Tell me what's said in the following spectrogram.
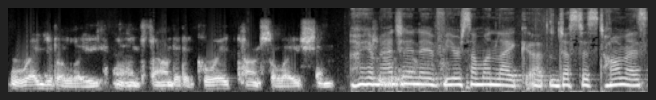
regularly and found it a great consolation. I imagine if you're someone like uh, Justice Thomas,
